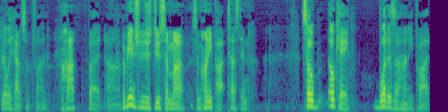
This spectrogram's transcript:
really have some fun. Uh huh. But um, It'd be interesting to just do some uh, some honeypot testing. so okay, what is a honeypot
